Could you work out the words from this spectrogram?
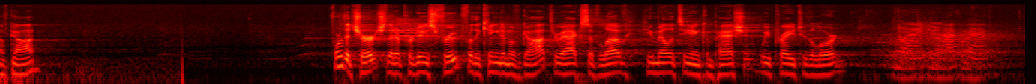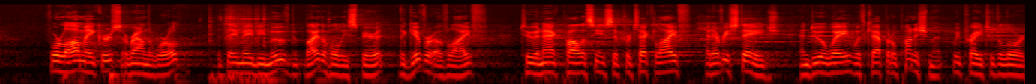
Of God. For the church that it produce fruit for the kingdom of God through acts of love, humility, and compassion, we pray to the Lord. Lord for lawmakers around the world, that they may be moved by the Holy Spirit, the giver of life, to enact policies that protect life at every stage and do away with capital punishment, we pray to the Lord.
